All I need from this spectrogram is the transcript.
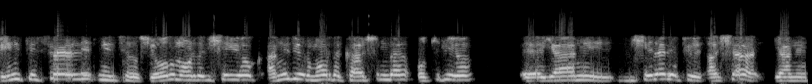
beni teselli etmeye çalışıyor. Oğlum orada bir şey yok. Anne diyorum orada karşımda oturuyor. Ee, yani bir şeyler yapıyor. Aşağı yani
